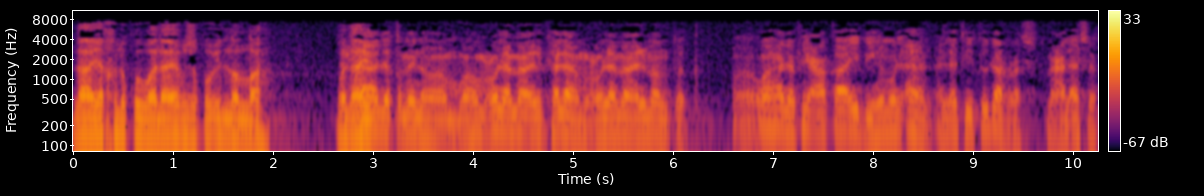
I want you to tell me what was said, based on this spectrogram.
لا يخلق ولا يرزق إلا الله ولا الحاذق منهم وهم علماء الكلام وعلماء المنطق وهذا في عقائدهم الآن التي تدرس مع الأسف.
